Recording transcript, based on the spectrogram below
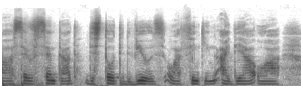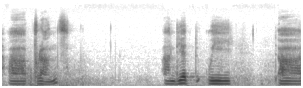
uh, self-centered, distorted views or thinking idea or uh, plans. and yet we uh,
